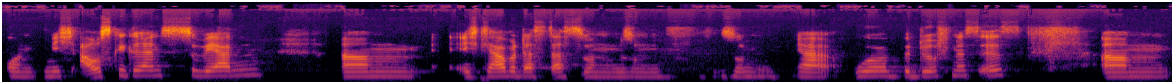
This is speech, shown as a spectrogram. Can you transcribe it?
und nicht ausgegrenzt zu werden. Ähm, ich glaube, dass das so ein, so ein, so ein ja, Urbedürfnis ist. Ähm,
